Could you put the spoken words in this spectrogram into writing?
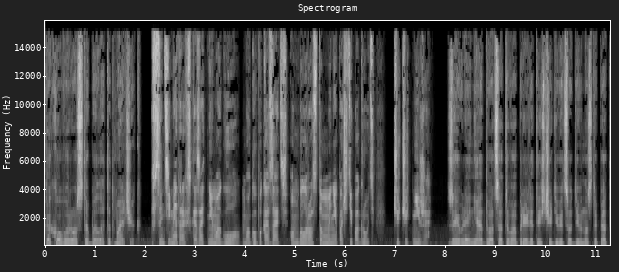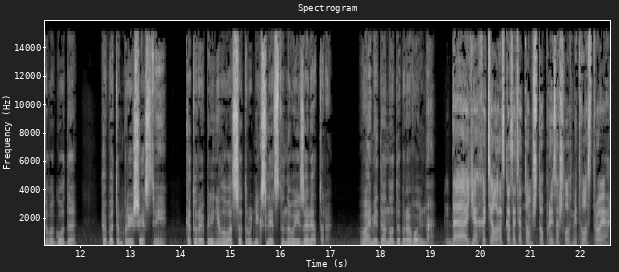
Какого роста был этот мальчик? В сантиметрах сказать не могу, могу показать. Он был ростом мне почти по грудь, чуть-чуть ниже. Заявление от 20 апреля 1995 года об этом происшествии – которое принял у вас сотрудник следственного изолятора, вами дано добровольно? Да, я хотел рассказать о том, что произошло в металлострое.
